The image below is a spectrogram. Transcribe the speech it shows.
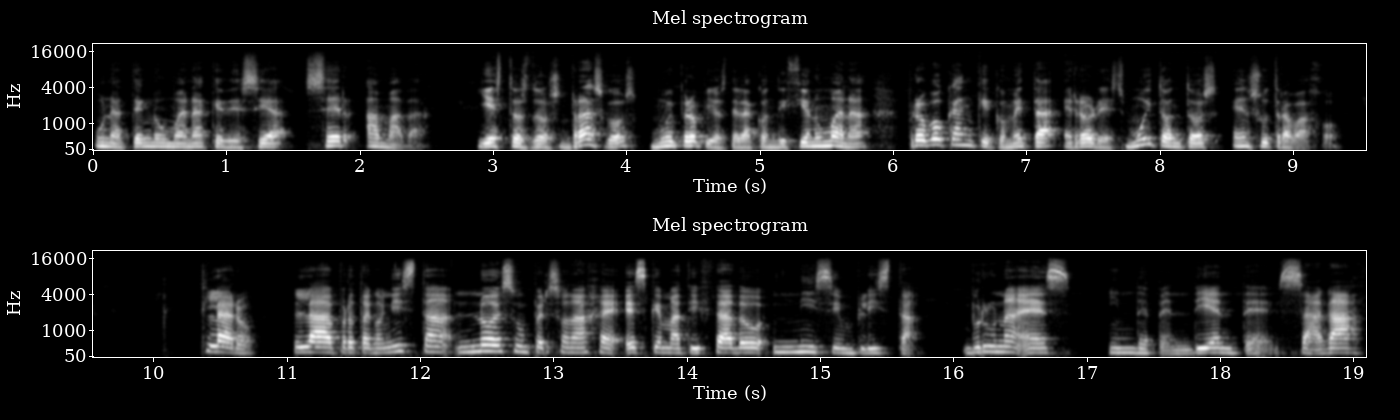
una tecnohumana que desea ser amada. Y estos dos rasgos, muy propios de la condición humana, provocan que cometa errores muy tontos en su trabajo. Claro, la protagonista no es un personaje esquematizado ni simplista. Bruna es independiente, sagaz,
